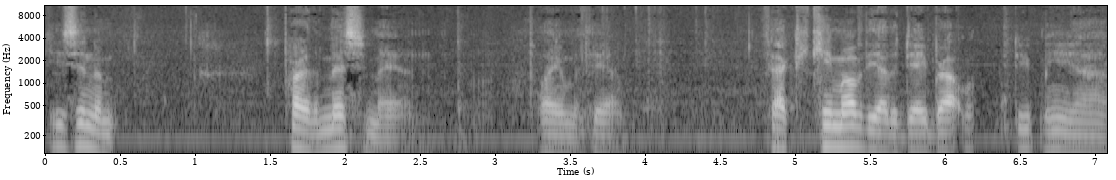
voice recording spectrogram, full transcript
he's in the part of the Miss Man, playing with him. In fact, he came over the other day, brought me uh,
